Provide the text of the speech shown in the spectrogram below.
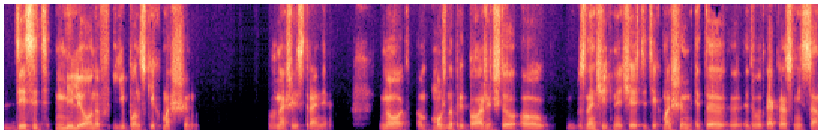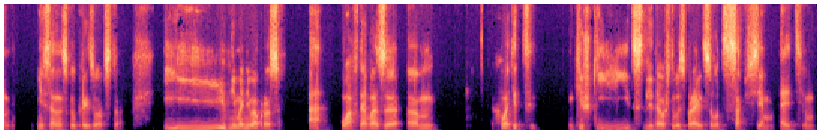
10 миллионов японских машин в нашей стране. Но вот, можно предположить, что значительная часть этих машин это, это вот как раз Nissan, ниссановского производства. И, внимание, вопроса. А у АвтоВАЗа эм, хватит кишки яиц для того, чтобы справиться вот со всем этим?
